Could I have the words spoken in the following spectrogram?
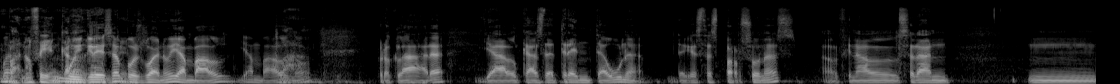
Bueno, feien cara M'ho ingressa, doncs, bueno, ja en val, ja en val, Clar. no? Però, clar, ara hi ha el cas de 31 d'aquestes persones, al final seran mm,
